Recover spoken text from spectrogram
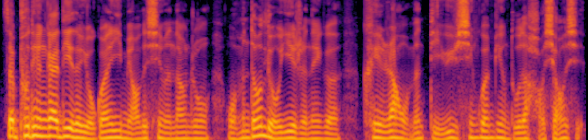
在铺天盖地的有关疫苗的新闻当中，我们都留意着那个可以让我们抵御新冠病毒的好消息。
